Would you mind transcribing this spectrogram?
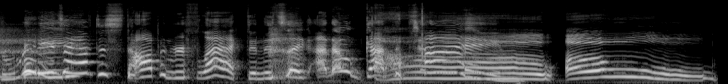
It means three. I have to stop and reflect. And it's like, I don't got the time. Oh, oh.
